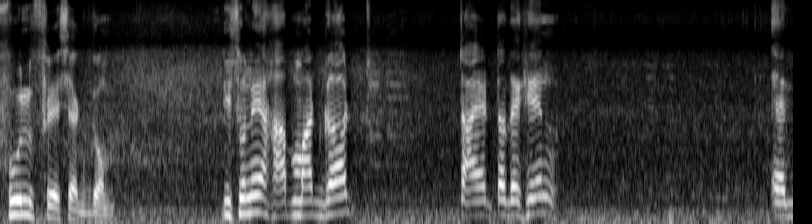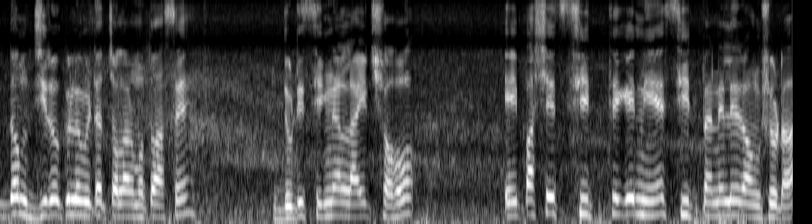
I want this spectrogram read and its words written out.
ফুল ফ্রেশ একদম। পিছনে হাফ মাঠঘাট, টায়ারটা দেখেন একদম জিরো কিলোমিটার চলার মতো আছে। দুটি সিগন্যাল লাইট সহ। এই পাশে সিট থেকে নিয়ে সিট প্যানেলের অংশটা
